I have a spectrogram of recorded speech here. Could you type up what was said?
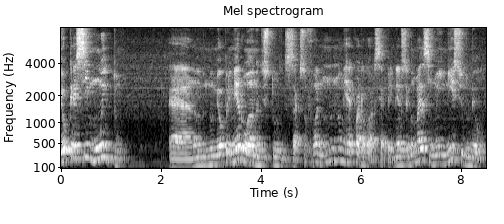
eu cresci muito é, no, no, meu primeiro ano de estudo de saxofone, não, não, me recordo agora se é primeiro ou segundo, mas assim, no início do meu,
